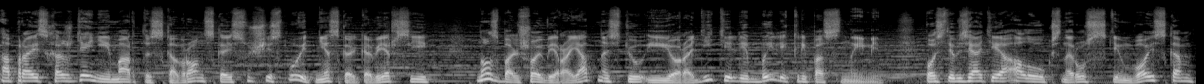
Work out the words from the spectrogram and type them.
О происхождении Марты Скавронской существует несколько версий – но с большой вероятностью ее родители были крепостными. После взятия Алуксна русским войском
